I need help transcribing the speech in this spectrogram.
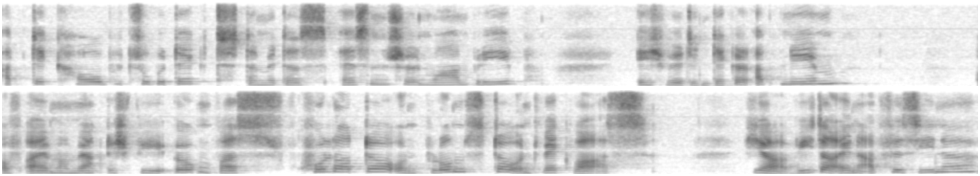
Abdeckhaube zugedeckt, damit das Essen schön warm blieb. Ich will den Deckel abnehmen. Auf einmal merkte ich, wie irgendwas kullerte und plumpste und weg war's. Ja, wieder eine Apfelsine,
